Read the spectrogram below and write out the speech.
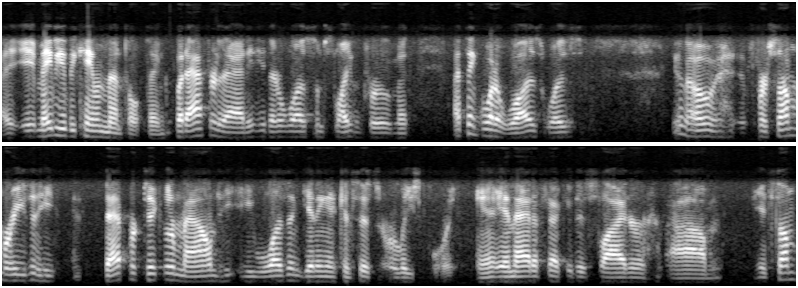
it maybe it became a mental thing, but after that, it, there was some slight improvement. I think what it was was, you know, for some reason he that particular mound he, he wasn't getting a consistent release for it, and, and that affected his slider. Um, it's some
